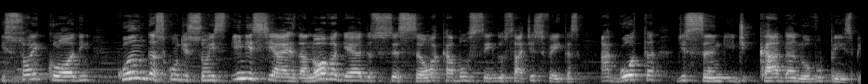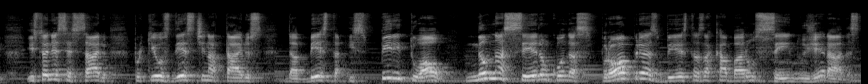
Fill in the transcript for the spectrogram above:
e só eclodem quando as condições iniciais da nova guerra de sucessão acabam sendo satisfeitas. A gota de sangue de cada novo príncipe. Isso é necessário porque os destinatários da besta espiritual não nasceram quando as próprias bestas acabaram sendo geradas.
